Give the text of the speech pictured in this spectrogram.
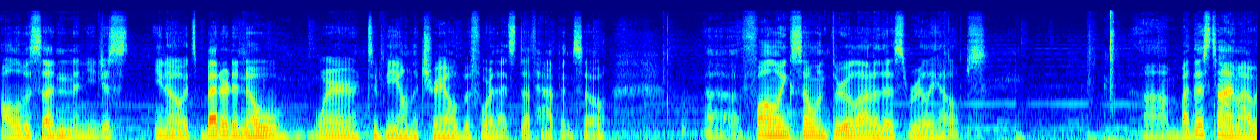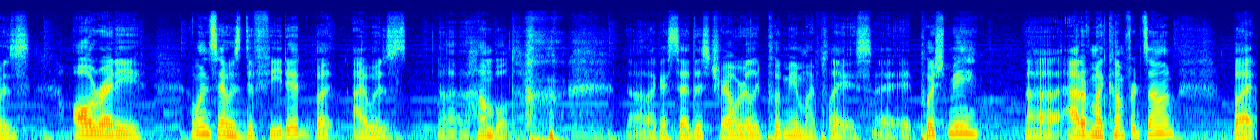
all of a sudden, and you just, you know, it's better to know where to be on the trail before that stuff happens. So, uh, following someone through a lot of this really helps. Um, by this time, I was already, I wouldn't say I was defeated, but I was uh, humbled. Uh, like I said, this trail really put me in my place. Uh, it pushed me uh, out of my comfort zone, but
